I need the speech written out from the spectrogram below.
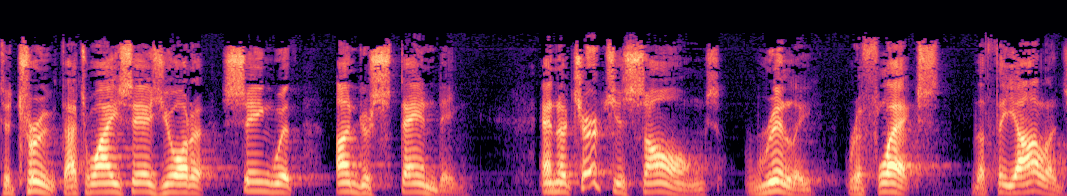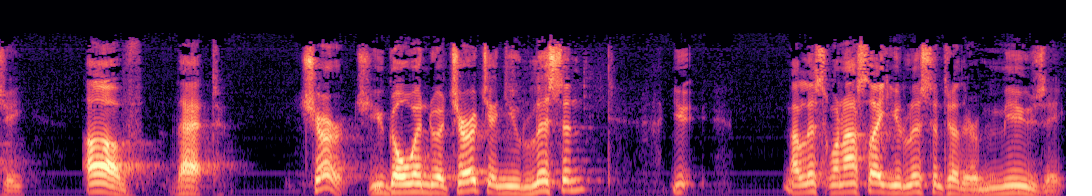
to truth. That's why he says you ought to sing with understanding. And a church's songs really reflects the theology of that church. You go into a church and you listen. You, now listen, when I say you listen to their music,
